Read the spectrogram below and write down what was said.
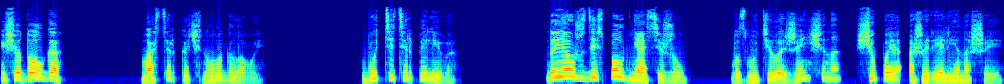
Еще долго?» Мастер качнула головой. «Будьте терпеливы». «Да я уж здесь полдня сижу», — возмутилась женщина, щупая ожерелье на шее.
